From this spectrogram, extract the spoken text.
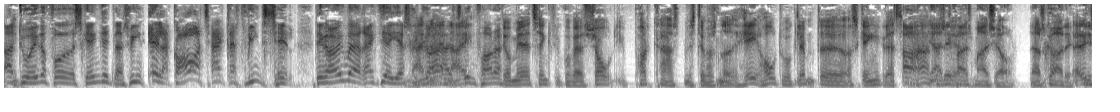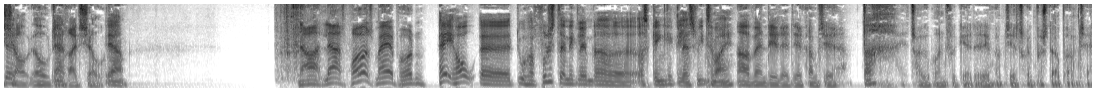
at du ikke har fået skænket et glas vin, eller gå og tage et glas vin selv. Det kan jo ikke være rigtigt, at jeg skal nej, gøre nej, alting for dig. Det var mere, jeg tænkte, det kunne være sjovt i podcasten, hvis det var sådan noget, hey, hov, du har glemt øh, at skænke et glas til mig. Oh, ja, det er faktisk meget sjovt. Lad os gøre det. Er det, det er sjovt. Jo, det er Ja. ret sjovt. Ja. Nå, lad os prøve at smage på den. Hey, hov, øh, du har fuldstændig glemt at, at skænke et glas vin til mig. Åh, oh, vent lidt, jeg kom til at... Ah, jeg trykker på en forkert, jeg kom til at trykke på stop om til.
